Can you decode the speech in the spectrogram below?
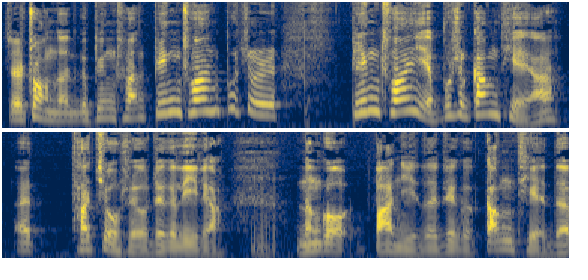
这撞到那个冰川，冰川不是。冰川也不是钢铁啊，呃，它就是有这个力量，能够把你的这个钢铁的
